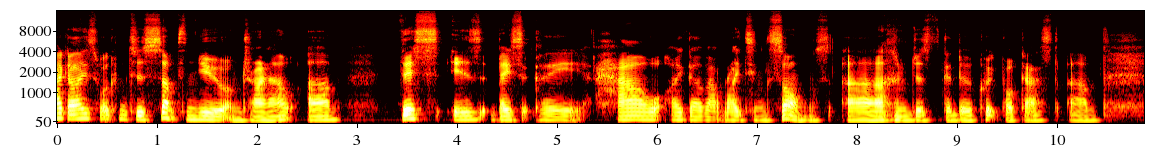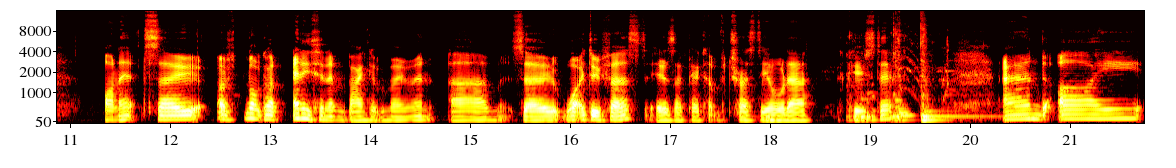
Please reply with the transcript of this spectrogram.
Hi guys, welcome to something new I'm trying out. Um, this is basically how I go about writing songs. Uh, I'm just gonna do a quick podcast um, on it. So I've not got anything in the bank at the moment. Um, so what I do first is I pick up the trusty old uh, acoustic, and I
